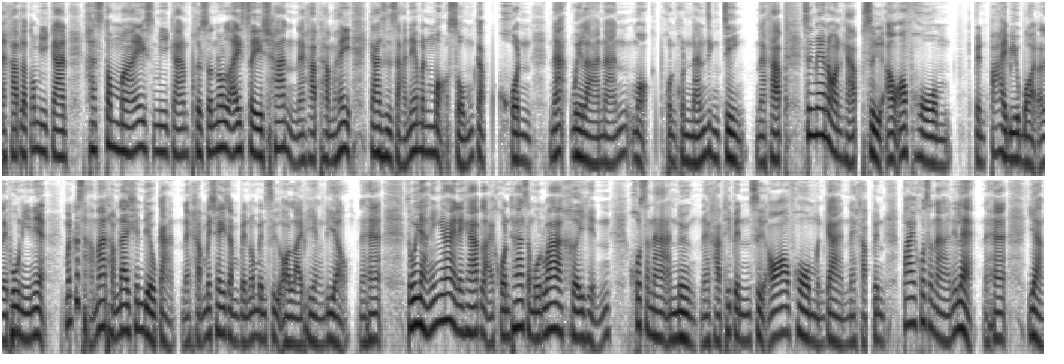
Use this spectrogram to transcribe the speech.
นะครับเราต้องมีการ customize มีการ personalization นะครับทำให้การสื่อสารเนี่ยมันเหมาะสมกับคนณเวลานั้นเหมาะกับคนคนนั้นจริง ๆ นะครับ ซึ่งแน่นอนครับ สื่อ out of home เป็นป้ายบิลบอร์ดอะไรพวกนี้เนี่ยมันก็สามารถทำได้เช่นเดียวกันนะครับไม่ใช่จำเป็นต้องเป็นสื่อออนไลน์เพียงอย่างเดียวนะฮะตัวอย่างง่ายๆเลยครับหลายคนถ้าสมมติว่าเคยเห็นโฆษณาอันหนึ่งนะครับที่เป็นสื่อ out of home เหมือนกันนะครับเป็นป้ายโฆษณานี่แหละนะฮะอย่าง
